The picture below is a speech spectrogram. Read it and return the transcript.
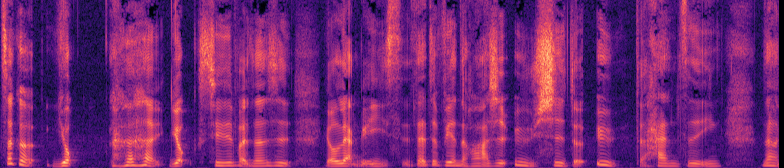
这个浴 욕其实本身是有两个意思，在这边的话是浴室的浴的汉字音。那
